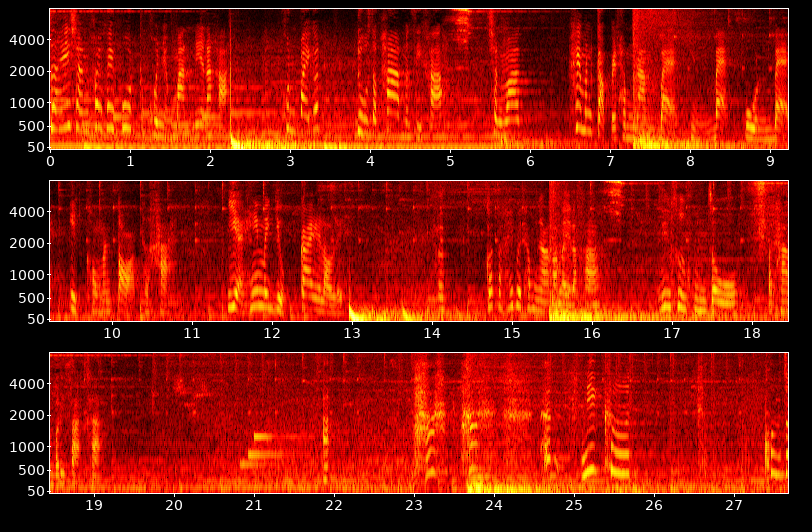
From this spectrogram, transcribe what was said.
จะให้ฉันค่อยๆ พูดกับคนอย่างมันเนี่ยนะคะ คุณไปก็ดูสภาพมันสิคะ ฉันว่าให้มันกลับไปทำงานแบกหินแบกปูนแบกอิฐของมันต่อเถอะค่ะ อย่าให้มาอยู่ใกล้เราเลยเอ่อก็จะให้ไปทำงานอะไรล่ะคะ นี่คือคุณโจประธานบริษัทค่ะฮะฮะอันนี่คือ คุณโจ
